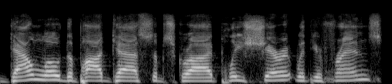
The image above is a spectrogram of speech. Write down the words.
download the podcast, subscribe. Please share it with your friends.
